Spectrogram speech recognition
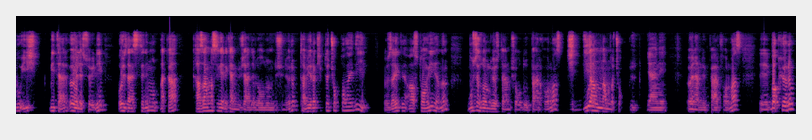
bu iş biter öyle söyleyeyim. O yüzden City'nin mutlaka kazanması gereken mücadele olduğunu düşünüyorum. Tabii rakip de çok kolay değil. Özellikle Aston Villa'nın bu sezon göstermiş olduğu performans ciddi anlamda çok yani önemli bir performans. Ee, bakıyorum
